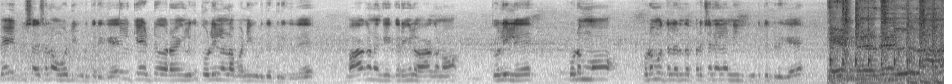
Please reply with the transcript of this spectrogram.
பேய் பிசாசெல்லாம் ஓட்டி கொடுத்துருக்கு. தொழில் கேட்டு வரவங்களுக்கு தொழில் நல்லா பண்ணி கொடுத்துட்டு இருக்குது. வாகனம் கேட்குறவங்களும் வாகனம் தொழில் குடும்பம் குடும்பத்தில் இருந்த பிரச்சனையெல்லாம் நீக்கி கொடுத்துட்ருக்கு கேட்டதெல்லாம்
